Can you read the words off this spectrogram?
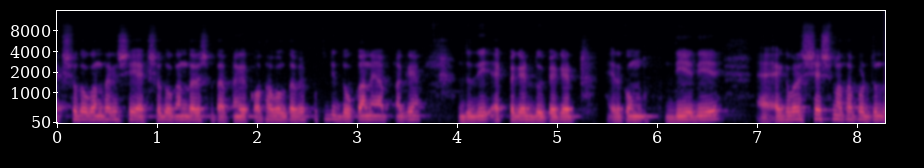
একশো দোকান থাকে, সেই একশো দোকানদারের সাথে আপনাকে কথা বলতে হবে। প্রতিটি দোকানে আপনাকে যদি এক প্যাকেট, দুই প্যাকেট এরকম দিয়ে দিয়ে একেবারে শেষ মাথা পর্যন্ত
